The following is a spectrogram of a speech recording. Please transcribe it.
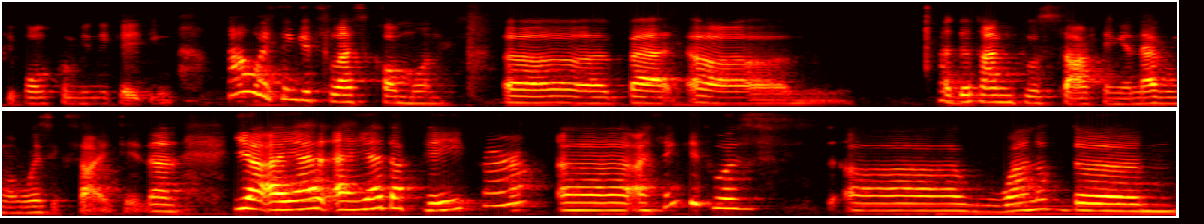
people communicating. Now I think it's less common, uh, but um, at the time it was starting and everyone was excited. And yeah i had i had a paper uh, i think it was uh, one of the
